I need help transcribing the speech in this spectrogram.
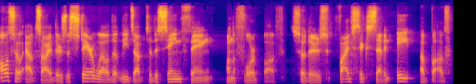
also outside, there's a stairwell that leads up to the same thing on the floor above. So there's five, six, seven, eight above.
